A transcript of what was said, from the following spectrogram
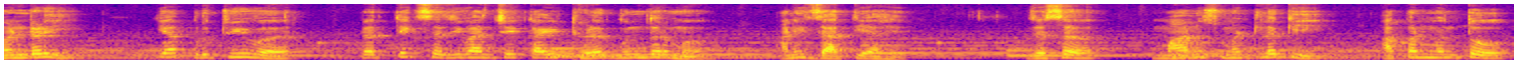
मंडळी या पृथ्वीवर प्रत्येक सजीवांचे काही ठळक गुणधर्म आणि जाती आहेत. जसं माणूस म्हटलं की आपण म्हणतो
